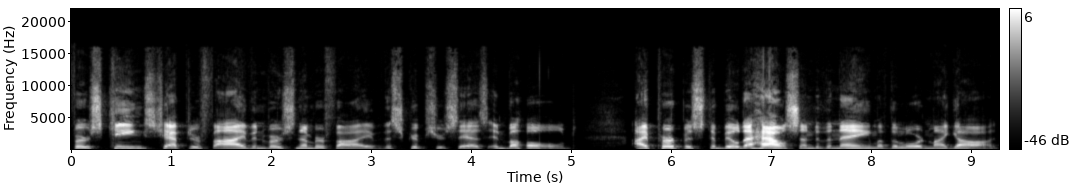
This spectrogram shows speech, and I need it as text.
First Kings chapter 5 and verse number 5, the scripture says, And behold, I purpose to build a house under the name of the Lord my God.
